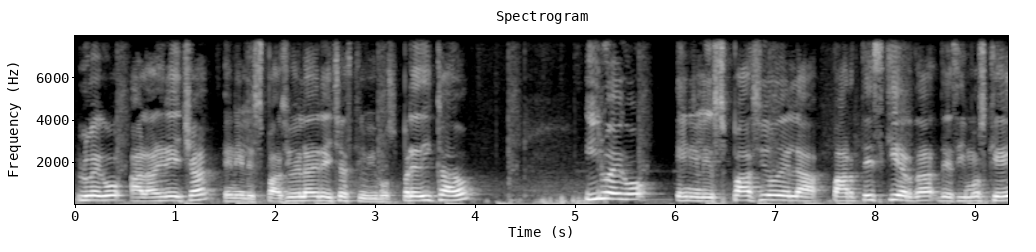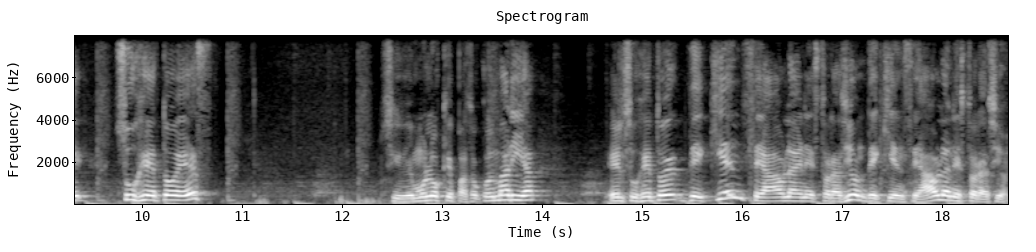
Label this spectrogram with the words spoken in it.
Luego a la derecha, en el espacio de la derecha escribimos predicado. Y luego en el espacio de la parte izquierda decimos que sujeto es, si vemos lo que pasó con María, el sujeto es de quién se habla en esta oración, de quién se habla en esta oración,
